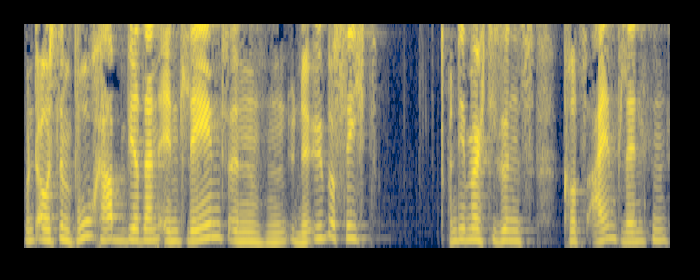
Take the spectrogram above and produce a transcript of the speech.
Und aus dem Buch haben wir dann entlehnt eine Übersicht, und die möchte ich uns kurz einblenden,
